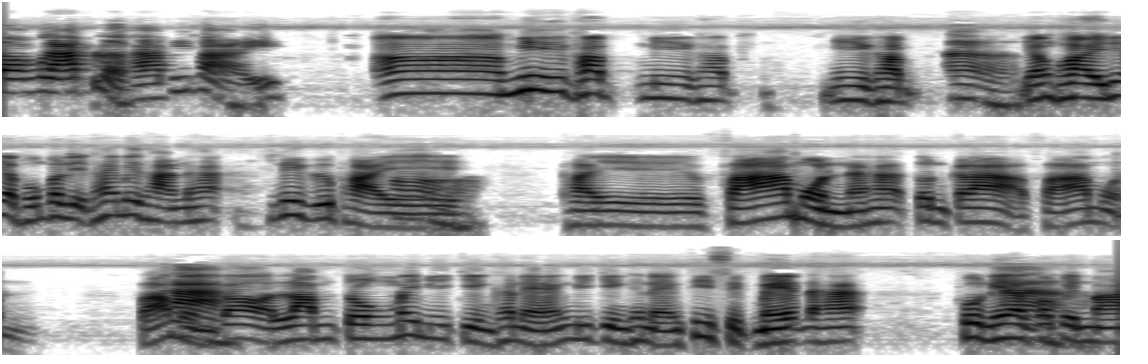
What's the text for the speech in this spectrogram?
รองรับเหรอคะพี่ไหมอ่ามีครับมีครับ มีครับอ่าอย่างไผ่เนี่ยผมผลิตให้ไม่ทันนะฮะ นี่คือไผ่อ๋อไผ่ฟ้าหม่นนะฮะ ต้นกล้าฟ้าหม่น ฟ้าหม่นค่ะก็ลำตรงไม่มีกิ่งแขนง มีกิ่งแขนงที่สิบเมตรนะฮะพวกเนี้ยค่ะก็เป็นไม้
